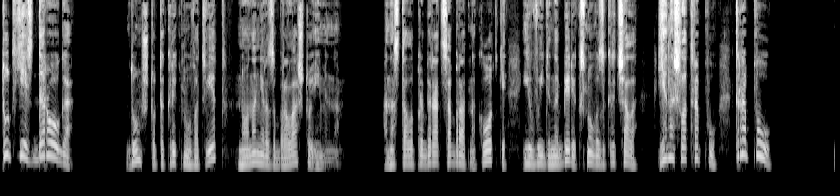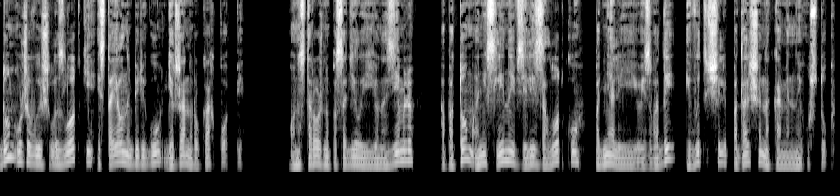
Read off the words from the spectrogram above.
Тут есть дорога!» Дун что-то крикнул в ответ, но она не разобрала, что именно. Она стала пробираться обратно к лодке и, выйдя на берег, снова закричала «Я нашла тропу! Тропу!» Дун уже вышел из лодки и стоял на берегу, держа на руках Поппи. Он осторожно посадил ее на землю, а потом они с Линой взялись за лодку, подняли ее из воды и вытащили подальше на каменный уступ.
